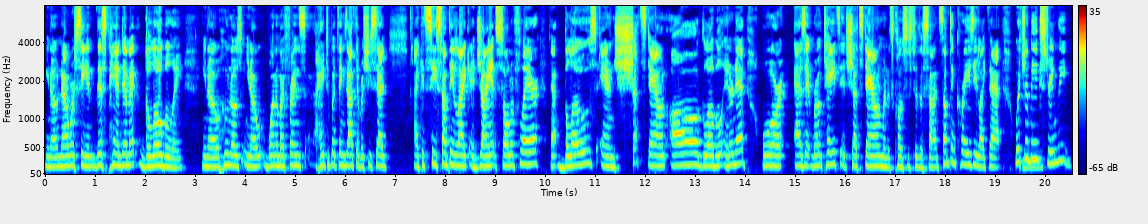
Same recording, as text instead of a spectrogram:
You know, now we're seeing this pandemic globally. You know, who knows? You know, one of my friends, I hate to put things out there, but she said, I could see something like a giant solar flare that blows and shuts down all global internet, or as it rotates, it shuts down when it's closest to the sun. Something crazy like that, which would be mm-hmm. extremely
